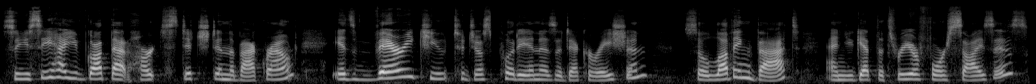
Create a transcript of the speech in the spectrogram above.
So you see how you've got that heart stitched in the background? It's very cute to just put in as a decoration. So loving that, and you get the three or four sizes.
